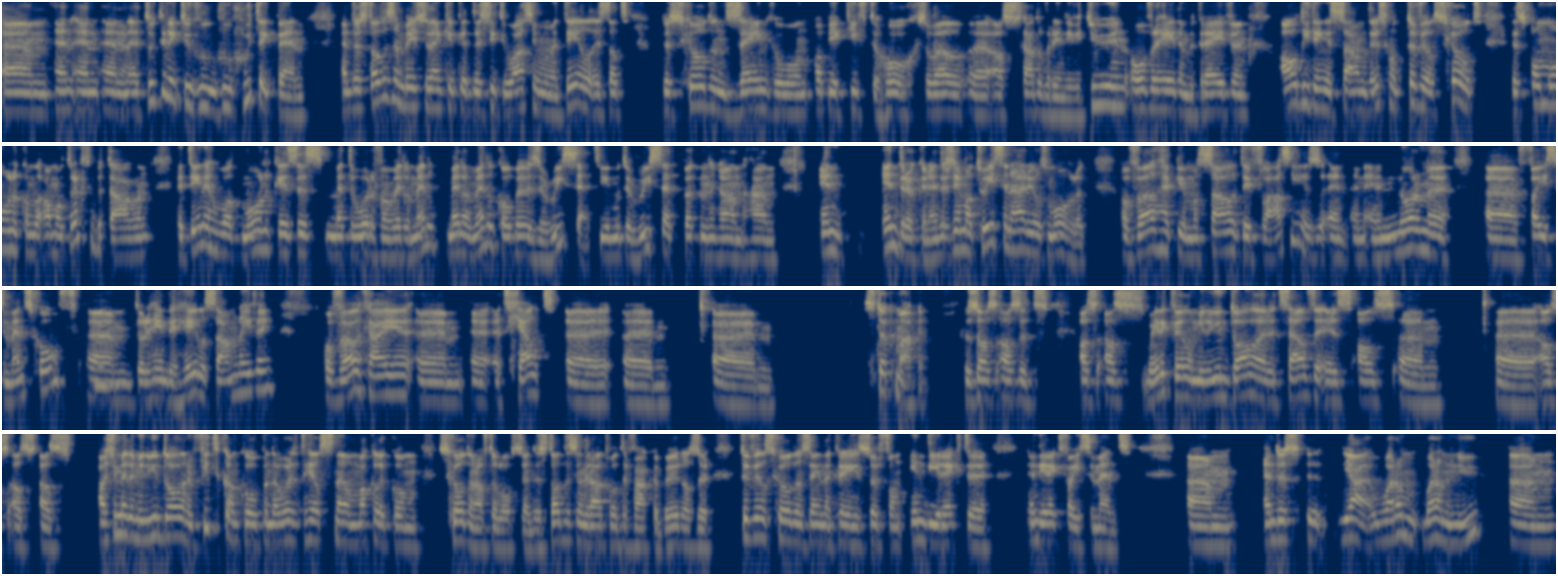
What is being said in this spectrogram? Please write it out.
Um, en en, en het doet er niet toe hoe, hoe, goed ik ben. En dus dat is een beetje, denk ik, de situatie momenteel, is dat de schulden zijn gewoon objectief te hoog. Zowel uh, als het gaat over individuen, overheden, bedrijven, al die dingen samen. Er is gewoon te veel schuld. Het is onmogelijk om dat allemaal terug te betalen. Het enige wat mogelijk is, is met de woorden van Willem Middelkoop, is een reset. Je moet een reset-button gaan, gaan in, indrukken. En er zijn maar twee scenario's mogelijk. Ofwel heb je massale deflatie, dus een, een enorme uh, faillissementsgolf um, doorheen de hele samenleving. Ofwel ga je um, uh, het geld uh, um, stuk maken. Dus als, als, het, als, als, weet ik veel, een miljoen dollar hetzelfde is als, als, als, als als je met een miljoen dollar een fiets kan kopen, dan wordt het heel snel makkelijk om schulden af te lossen. Dus dat is inderdaad wat er vaak gebeurt. Als er te veel schulden zijn, dan krijg je een soort van indirecte, indirect faillissement. En dus, ja, waarom, waarom nu? Um, eh,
